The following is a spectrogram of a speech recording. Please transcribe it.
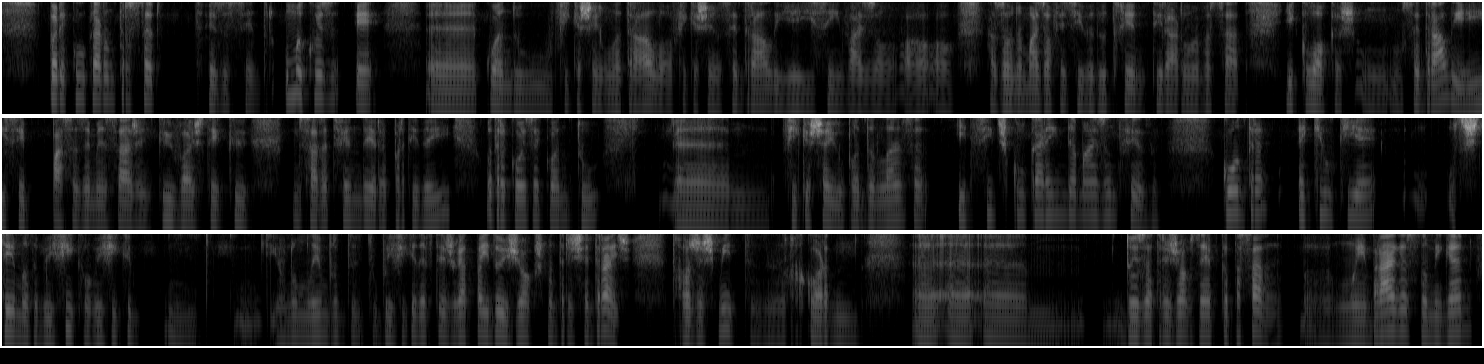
para colocar um terceiro defesa centro. Uma coisa é uh, quando ficas sem um lateral ou ficas sem um central e aí sim vais ao, ao, ao, à zona mais ofensiva do terreno, tirar um avançado e colocas um, um central e aí sim passas a mensagem que vais ter que começar a defender a partir daí. Outra coisa é quando tu uh, ficas sem o ponta de lança e decides colocar ainda mais um defesa contra aquilo que é o sistema do Benfica. O Benfica, eu não me lembro, de, o Benfica deve ter jogado para aí dois jogos com três centrais de Roger Schmidt. Recordo-me uh, uh, uh, dois ou três jogos da época passada, um em Braga, se não me engano.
